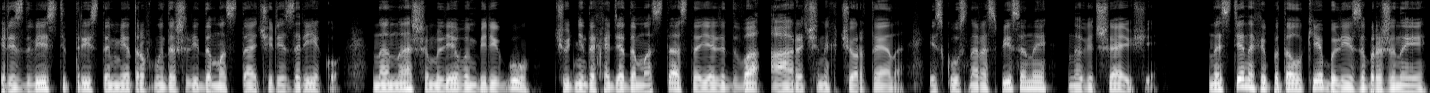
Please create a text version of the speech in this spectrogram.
Через 200-300 метров мы дошли до моста через реку. На нашем левом берегу, чуть не доходя до моста, стояли два арочных чертена, искусно расписанные, но ветшающие. На стенах и потолке были изображены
